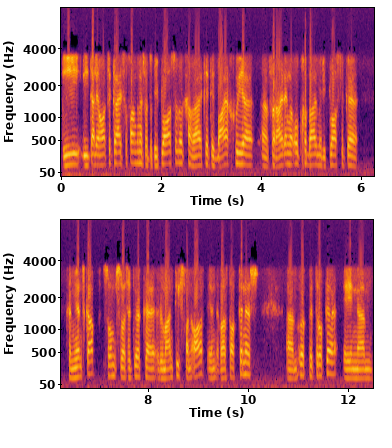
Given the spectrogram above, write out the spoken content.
Die die Italiaanse krygsgevangenes wat op die plase ook gaan werk het, het baie goeie uh, verhoudinge opgebou met die plaaslike gemeenskap. Soms was dit ook uh, romanties van aard en was daar kinders um, ook betrokke en um,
